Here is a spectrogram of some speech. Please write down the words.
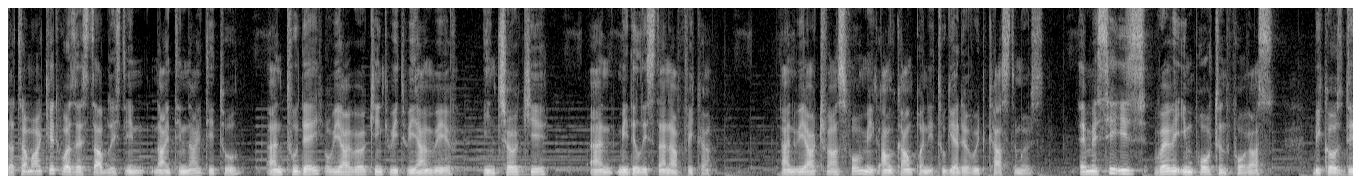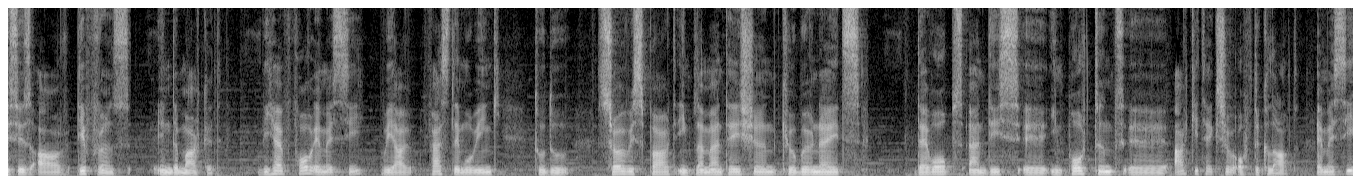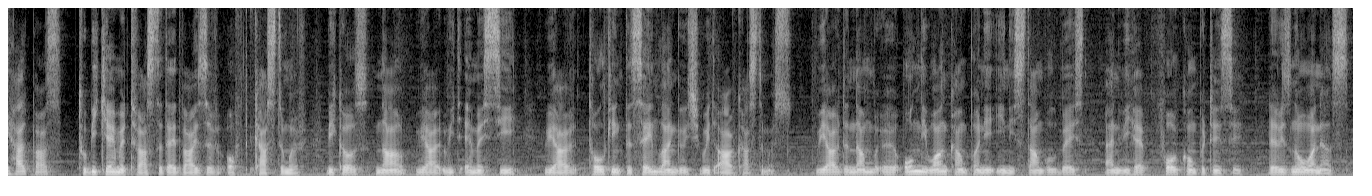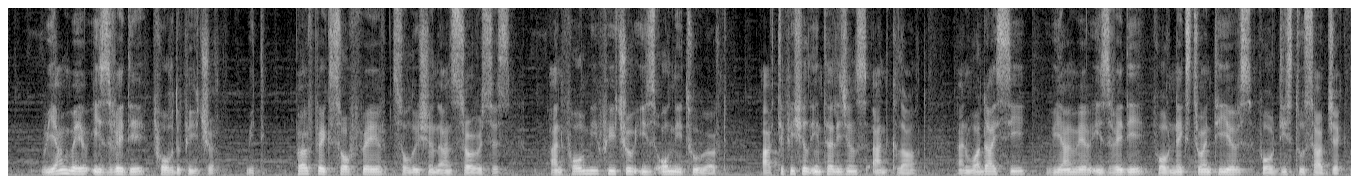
Data Market was established in 1992 and today we are working with VMware in Turkey and Middle East and Africa. And we are transforming our company together with customers. MSC is very important for us because this is our difference in the market. We have four MSC. We are fastly moving to do service part, implementation, Kubernetes, DevOps, and this uh, important uh, architecture of the cloud. MSC help us to become a trusted advisor of the customer because now we are with MSC, we are talking the same language with our customers. We are the number, uh, only one company in Istanbul based and we have full competency. There is no one else. VMware is ready for the future with perfect software, solution and services. And for me, future is only two words, artificial intelligence and cloud. And what I see, VMware is ready for next 20 years for these two subjects.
